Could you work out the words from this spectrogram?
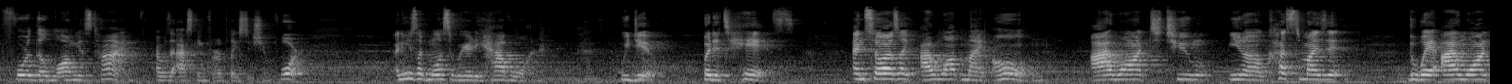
for the longest time, I was asking for a PlayStation 4. And he's like, Melissa, we already have one. We do, but it's his. And so I was like, I want my own. I want to, you know, customize it the way I want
